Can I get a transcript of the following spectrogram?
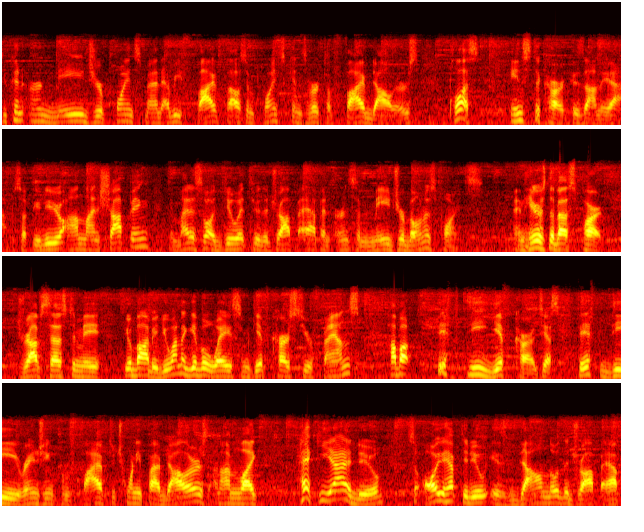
You can earn major points, man. Every 5,000 points convert to $5. Plus, Instacart is on the app. So if you do your online shopping, you might as well do it through the Drop app and earn some major bonus points. And here's the best part. Drop says to me, Yo, Bobby, do you want to give away some gift cards to your fans? How about 50 gift cards? Yes, 50, ranging from 5 to $25. And I'm like, Heck yeah, I do. So all you have to do is download the Drop app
